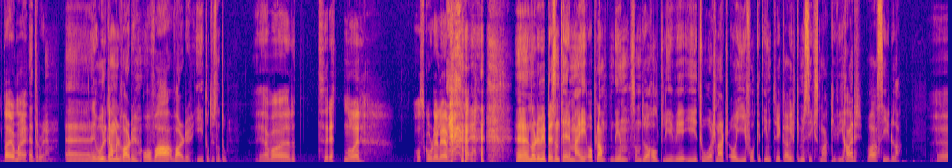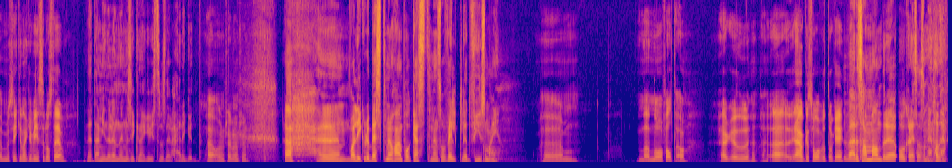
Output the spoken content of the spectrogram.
deg og meg. Jeg tror det. Uh, hvor gammel var du, og hva var du i 2002? Jeg var 13 år og skoleelev. Eh, når du vil presentere meg og planten din, som du har holdt liv i i to år snart, og gi folk et inntrykk av hvilken musikksmak vi har, hva sier du da? Uh, musikken er ikke viser og stev. Dette er mine venner, musikken er ikke viser og stev. Herregud. Ja, unnskyld, unnskyld. Ja, uh, hva liker du best med å ha en podkast med en så velkledd fyr som meg? Uh, da, nå falt jeg av. Jeg, jeg, jeg har ikke sovet, OK? Være sammen med andre og kle seg som en av dem.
